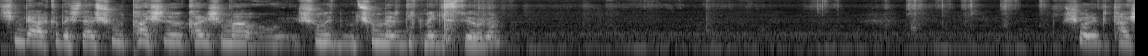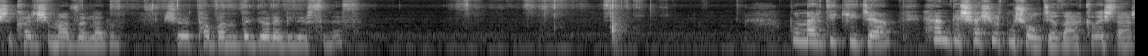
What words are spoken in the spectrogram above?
Şimdi arkadaşlar şu taşlı karışıma şunu şunları dikmek istiyorum. Şöyle bir taşlı karışım hazırladım. Şöyle tabanı da görebilirsiniz. Bunları dikeceğim. Hem de şaşırtmış olacağız arkadaşlar.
